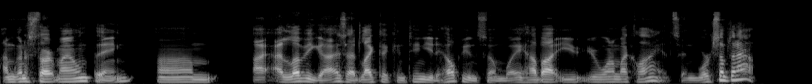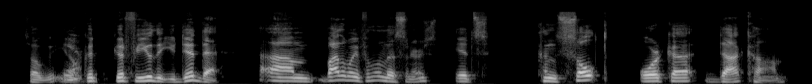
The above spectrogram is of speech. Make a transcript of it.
I'm going to start my own thing. Um, I, I, love you guys. I'd like to continue to help you in some way. How about you? You're one of my clients and work something out. So, you yeah. know, good, good for you that you did that. Um, by the way, for the listeners, it's consultorca.com,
